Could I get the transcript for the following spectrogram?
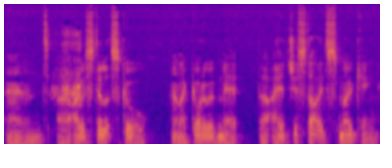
and uh, I was still at school, and I've got to admit that I had just started smoking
